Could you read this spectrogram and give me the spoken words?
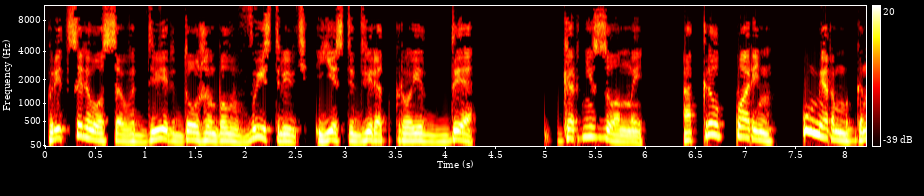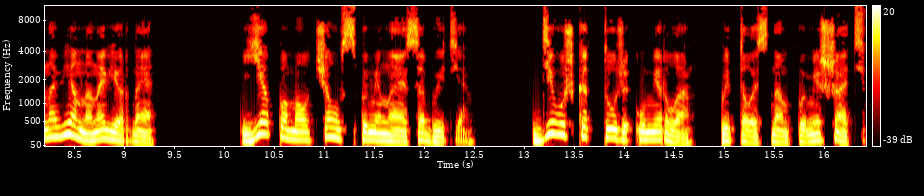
Прицеливался в дверь, должен был выстрелить, если дверь откроет Д. Гарнизонный. Открыл парень. Умер мгновенно, наверное. Я помолчал, вспоминая события. Девушка тоже умерла, пыталась нам помешать.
